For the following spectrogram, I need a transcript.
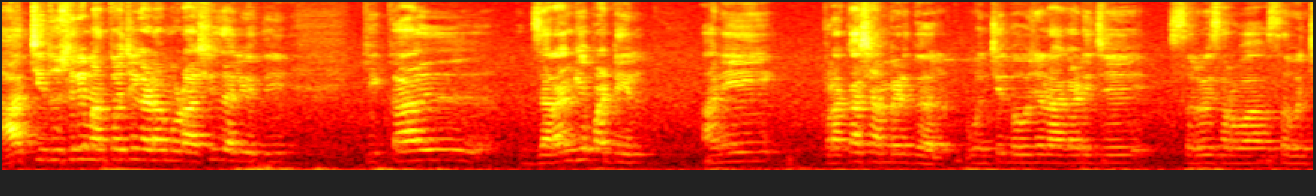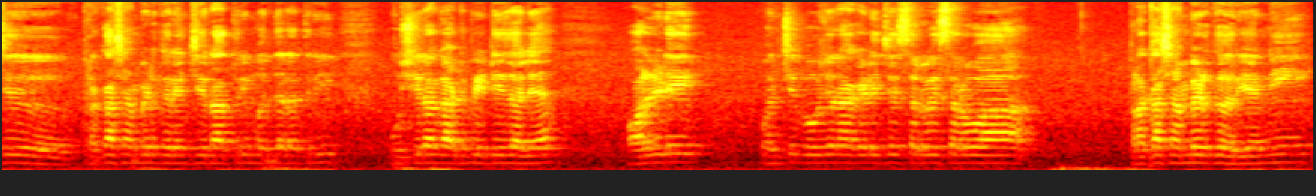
आजची दुसरी महत्त्वाची घडामोड अशी झाली होती की काल जरांगे पाटील आणि प्रकाश आंबेडकर वंचित बहुजन आघाडीचे सर्व सर्व सर्वचे प्रकाश आंबेडकर यांची रात्री मध्यरात्री उशिरा गाठभेटी झाल्या. ऑलरेडी वंचित बहुजन आघाडीचे सर्व सर्व प्रकाश आंबेडकर यांनी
